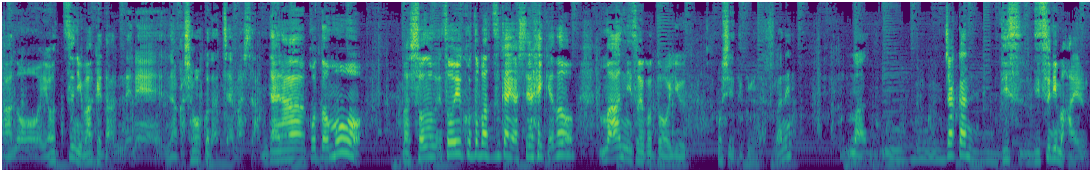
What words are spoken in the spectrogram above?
あの、4つに分けたんでね、なんかしょぼくなっちゃいました。みたいなことも、まあ、その、そういう言葉遣いはしてないけど、まあ、暗にそういうことを言う、教えてくれたりとかね。まあ、若干ディス、ディスりも入る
